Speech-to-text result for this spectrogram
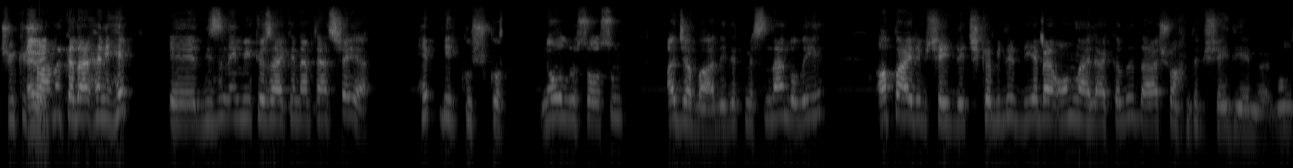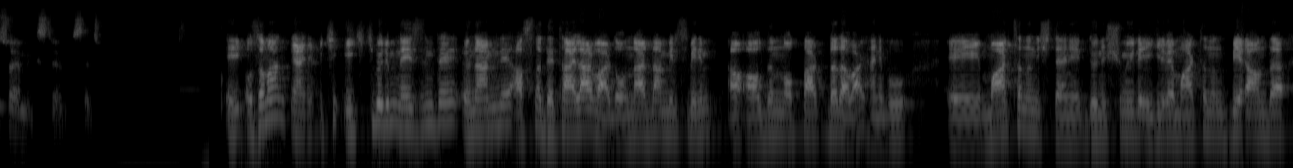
Çünkü şu Evet. ana kadar hani hep e, dizinin en büyük özelliklerinden bir tanesi şey ya hep bir kuşku. Ne olursa olsun acaba dedirtmesinden dolayı apayrı bir şey de çıkabilir diye ben onunla alakalı daha şu anda bir şey diyemiyorum. Onu söylemek istiyorum kısaca. E, o zaman yani iki, ilk iki bölüm nezdinde önemli aslında detaylar vardı. Onlardan birisi benim aldığım notlarda da var. Hani bu e, Marta'nın işte hani dönüşümüyle ilgili ve Marta'nın bir anda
